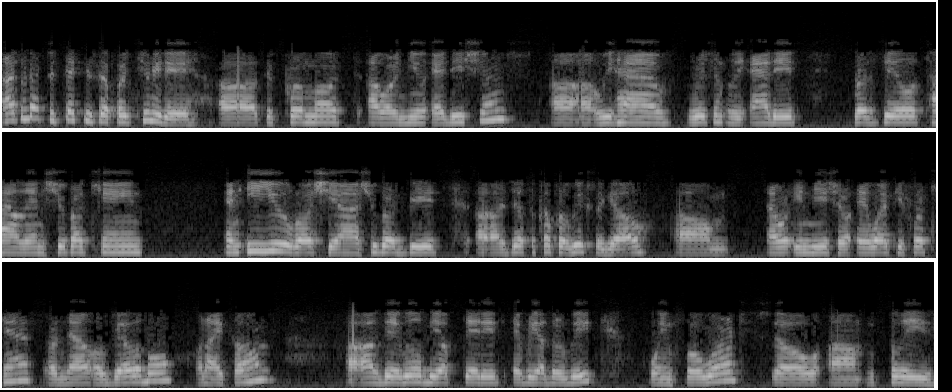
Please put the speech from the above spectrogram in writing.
I'd like to take this opportunity uh, to promote our new additions. Uh, we have recently added Brazil, Thailand, sugarcane, and EU, Russia, sugar beet uh, just a couple of weeks ago. Um, our initial AYP forecasts are now available on Eikon. Uh, they will be updated every other week going forward, so um, please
